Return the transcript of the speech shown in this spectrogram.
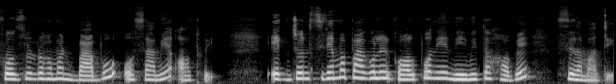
ফজলুর রহমান বাবু ও সামিয়া অথই। একজন সিনেমা পাগলের গল্প নিয়ে নির্মিত হবে সিনেমাটি।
